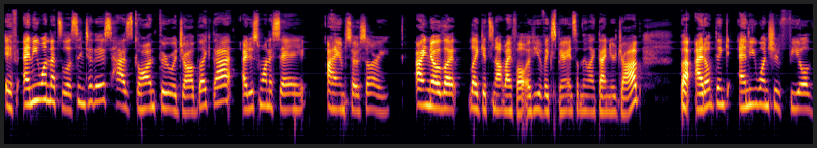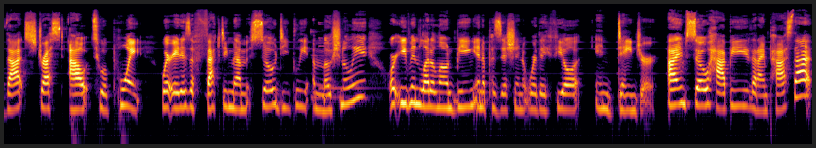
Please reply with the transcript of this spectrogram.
If anyone that's listening to this has gone through a job like that, I just want to say, I am so sorry. I know that like it's not my fault if you've experienced something like that in your job, but I don't think anyone should feel that stressed out to a point where it is affecting them so deeply emotionally or even let alone being in a position where they feel in danger. I'm so happy that I'm past that.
